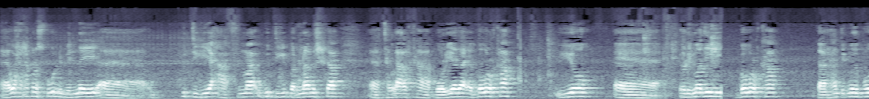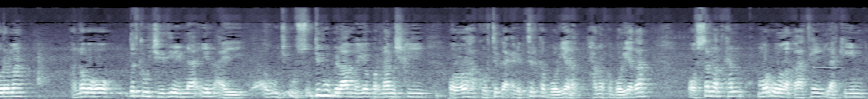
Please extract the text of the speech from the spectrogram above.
waxaan halkan iskugu nimidnay guddigii caafimaad guddigii barnaamijka tallaalka boolyada ee gobolka iyo culimadii gobolka gaar ahaan degmada boorama annagoo dadka u jeedinaynaa in ay dib u bilaabmayo barnaamijkii ololaha kortiga ciribtirka boolyada xanuunka boolyada oo sanadkan mar uun la qaatay laakiin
